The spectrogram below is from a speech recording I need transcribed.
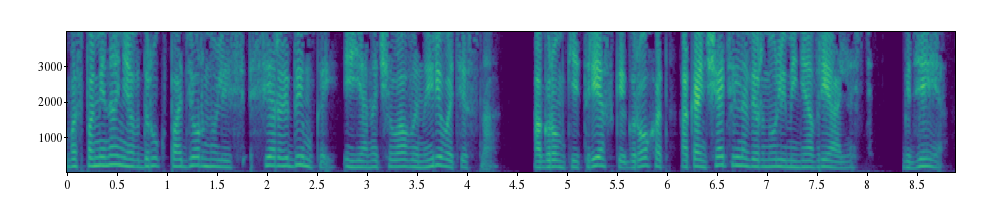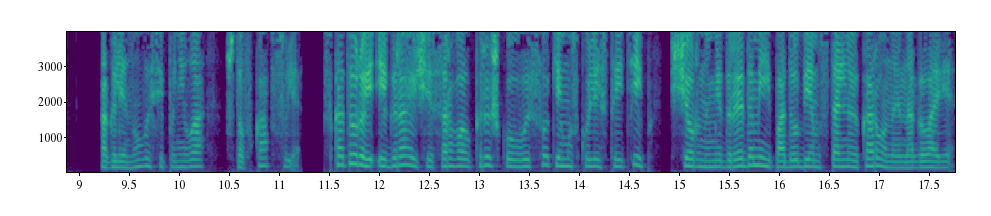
Воспоминания вдруг подернулись серой дымкой, и я начала выныривать из сна. А громкий треск и грохот окончательно вернули меня в реальность. Где я? Оглянулась и поняла, что в капсуле, с которой играющий сорвал крышку высокий мускулистый тип с черными дредами и подобием стальной короны на голове.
